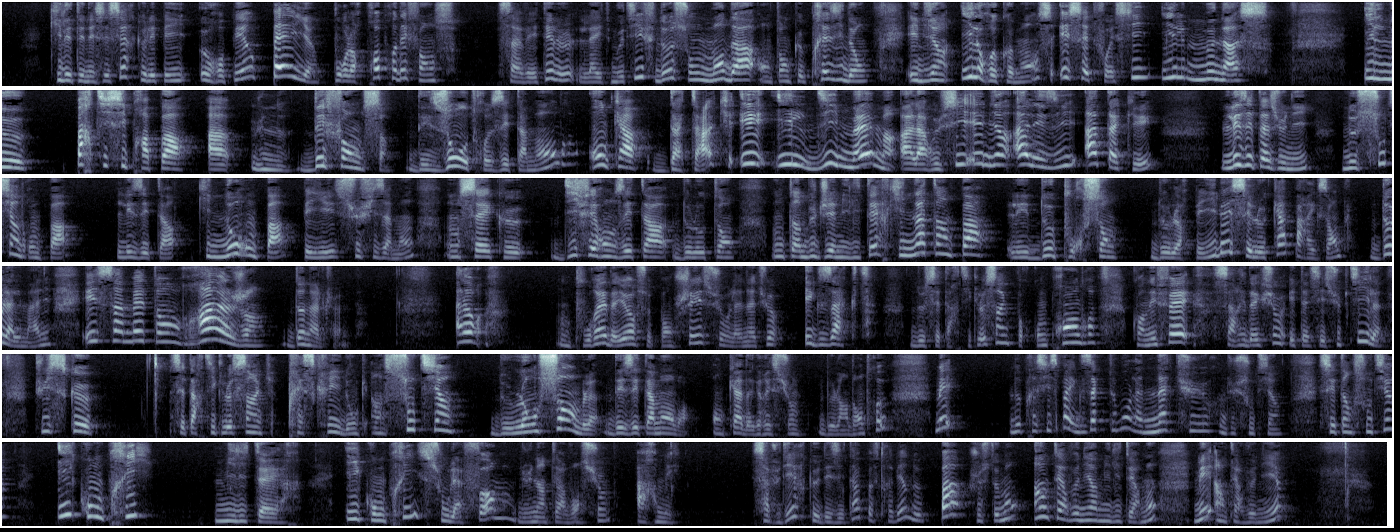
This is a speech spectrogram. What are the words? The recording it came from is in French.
qu'il était nécessaire que les pays européens payent pour leur propre défense. Ça avait été le leitmotiv de son mandat en tant que président. Eh bien, il recommence et cette fois-ci, il menace. Il ne participera pas à une défense des autres États membres en cas d'attaque et il dit même à la Russie, eh bien, allez-y, attaquez. Les États-Unis ne soutiendront pas les États qui n'auront pas payé suffisamment. On sait que différents États de l'OTAN ont un budget militaire qui n'atteint pas les 2% de leur PIB. C'est le cas par exemple de l'Allemagne et ça met en rage Donald Trump. Alors, on pourrait d'ailleurs se pencher sur la nature exacte de cet article 5 pour comprendre qu'en effet, sa rédaction est assez subtile, puisque cet article 5 prescrit donc un soutien de l'ensemble des États membres en cas d'agression de l'un d'entre eux, mais ne précise pas exactement la nature du soutien. C'est un soutien y compris militaire, y compris sous la forme d'une intervention armée. Ça veut dire que des États peuvent très bien ne pas justement intervenir militairement, mais intervenir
